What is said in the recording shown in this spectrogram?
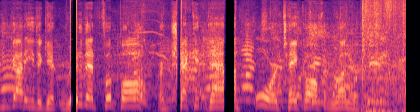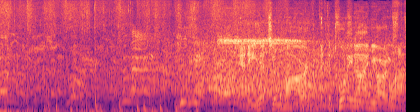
you've got to either get rid of that football or check it down or take off and run it. And he hits him hard at the 29-yard line.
